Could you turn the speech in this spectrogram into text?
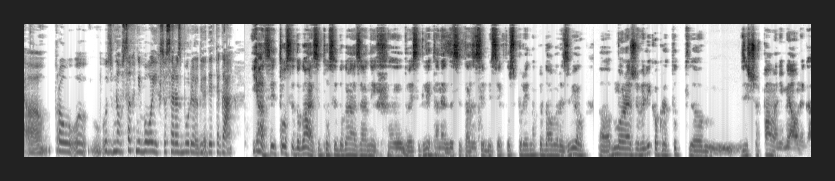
uh, prav na vseh nivojih razburili glede tega. Ja, se, to se dogaja, se to se dogaja zadnjih uh, 20 let, ne, da se ta zasebni sektor sporedno kar dobro razvijal. Uh, Moram reči, veliko krat tudi um, z izčrpavanjem javnega.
